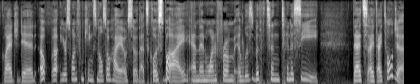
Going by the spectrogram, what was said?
glad you did. Oh, well, here's one from Kings Mills, Ohio, so that's close by, and then one from Elizabethton, Tennessee that's I, I told you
